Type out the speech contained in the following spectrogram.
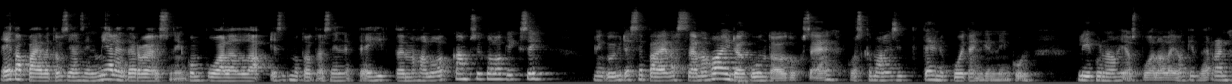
Ja eka päivä tosiaan siinä mielenterveys niin kun puolella. Ja sitten mä totesin, että ei hitto, en mä haluakaan psykologiksi niin kuin yhdessä päivässä. Ja mä vaihdoin kuntoutukseen, koska mä olin sitten tehnyt kuitenkin niin kuin liikunnanohjauspuolella jonkin verran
